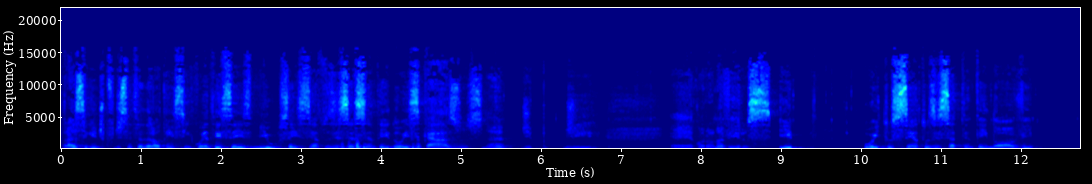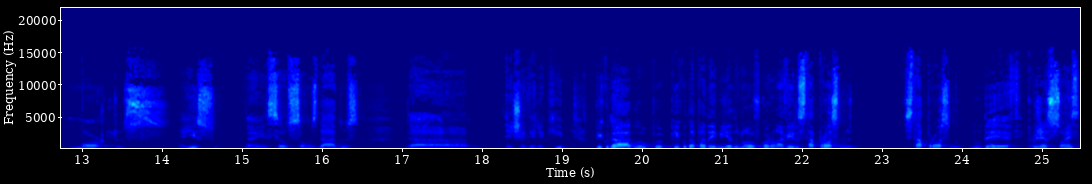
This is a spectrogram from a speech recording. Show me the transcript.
traz o seguinte: o Distrito Federal tem 56.662 casos né, de, de é, coronavírus e 879 mortos. É isso? Né? Esses são os dados da, Deixa eu ver aqui. O pico da, o pico da pandemia do novo coronavírus está próximo, está próximo no DF. Projeções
